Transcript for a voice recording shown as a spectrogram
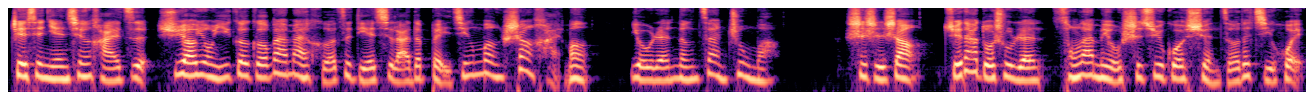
这些年轻孩子需要用一个个外卖盒子叠起来的北京梦、上海梦，有人能赞助吗？事实上，绝大多数人从来没有失去过选择的机会。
